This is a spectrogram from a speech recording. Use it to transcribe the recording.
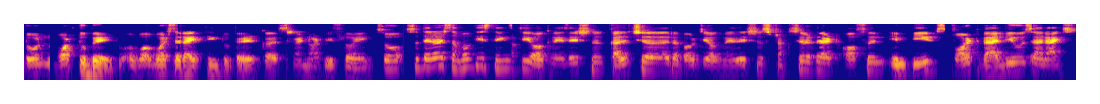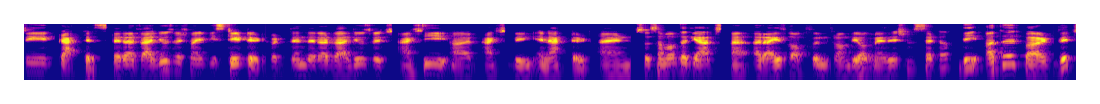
don't know what to build, what's the right thing to build because it might not be flowing. So so there are some of these things the organizational culture, about the organizational structure that often impedes what values are actually practiced. There are values which might be stated, but then there are values which actually are actually being enacted. And so some of the gaps uh, arise often from the organizational setup. The other part, which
